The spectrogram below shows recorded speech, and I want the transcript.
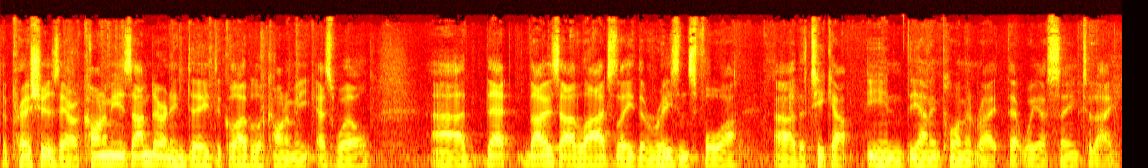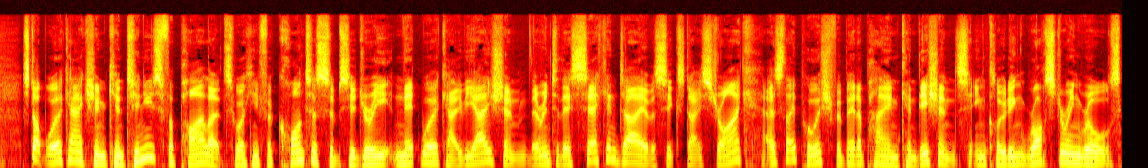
the pressures our economy is under, and indeed the global economy as well. Uh, that those are largely the reasons for uh, the tick up in the unemployment rate that we are seeing today. Stop work action continues for pilots working for Qantas subsidiary Network Aviation. They're into their second day of a six day strike as they push for better pay and conditions, including rostering rules.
